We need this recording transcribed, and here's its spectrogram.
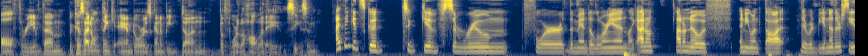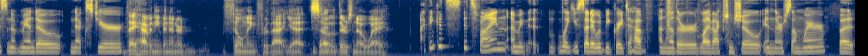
all three of them because I don't think Andor is going to be done before the holiday season. I think it's good to give some room for the Mandalorian. Like I don't I don't know if anyone thought there would be another season of Mando next year. They haven't even entered filming for that yet, so but there's no way. I think it's it's fine. I mean, it, like you said, it would be great to have another live action show in there somewhere, but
